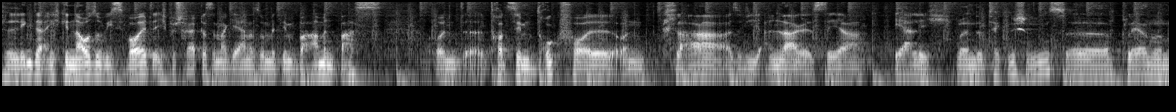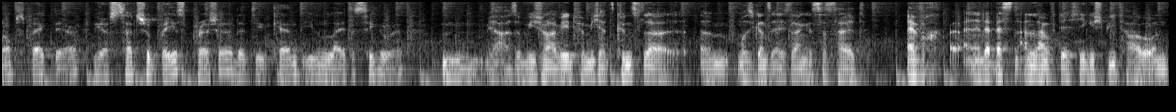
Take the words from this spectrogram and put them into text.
klingt er eigentlich genauso, wie ich es wollte. Ich beschreibe das immer gerne so mit dem warmen Bass und äh, trotzdem druckvoll und klar. Also die Anlage ist sehr ehrlich. When the technicians uh, play on the knobs back there, you have such a bass pressure that you can't even light a cigarette. Ja, also wie schon erwähnt, für mich als Künstler, ähm, muss ich ganz ehrlich sagen, ist das halt einfach eine der besten Anlagen, auf der ich je gespielt habe. Und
